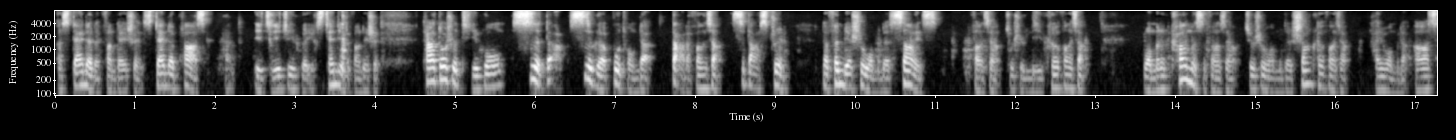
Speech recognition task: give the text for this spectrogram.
a standard foundation, standard plus 以及这个 extended foundation，它都是提供四大四个不同的大的方向，四大 stream。那分别是我们的 science 方向，就是理科方向；我们的 commerce 方向，就是我们的商科方向。还有我们的 arts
